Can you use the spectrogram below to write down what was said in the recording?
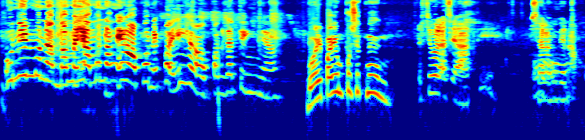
Kunin mo na, mamaya mo nang ihapon ipaihaw pagdating niya. Buhay pa yung pusit na yun. Kasi wala si ate. Isa lang Oo. din ako.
